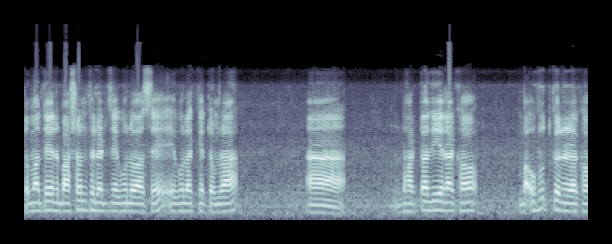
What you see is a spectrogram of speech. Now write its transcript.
তোমাদের বাসন প্লেট যেগুলো আছে, এগুলাকে তোমরা ঢাকটা দিয়ে রাখো বা উপুত করে রাখো।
